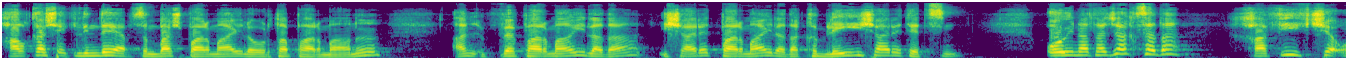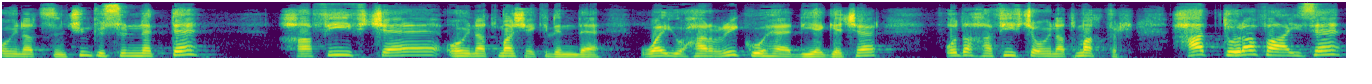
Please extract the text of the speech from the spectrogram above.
Halka şeklinde yapsın baş parmağıyla orta parmağını ve parmağıyla da işaret parmağıyla da kıbleyi işaret etsin. Oynatacaksa da hafifçe oynatsın. Çünkü sünnette hafifçe oynatma şeklinde ve yuharrikuha diye geçer. O da hafifçe oynatmaktır. Hattu rafa ise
